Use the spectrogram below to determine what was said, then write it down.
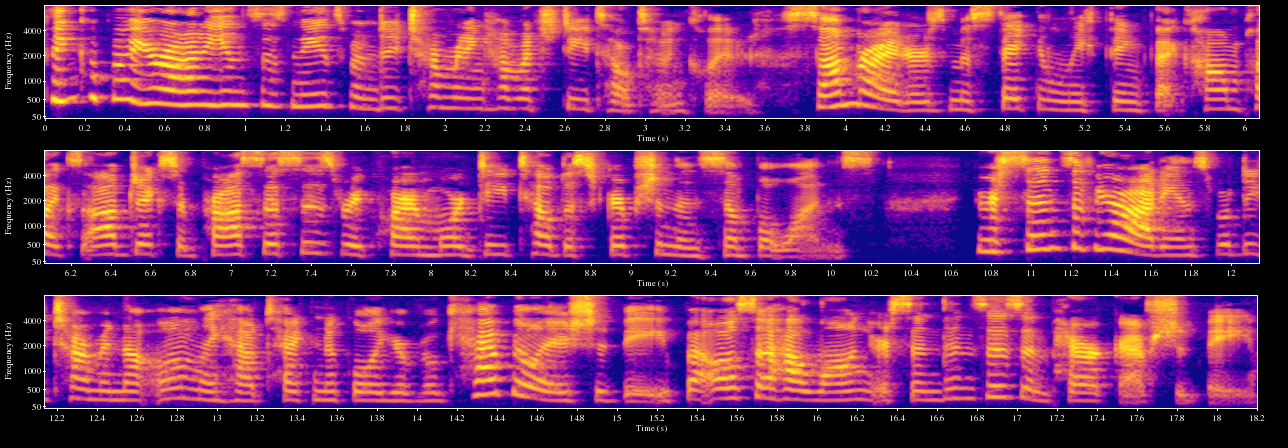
Think about your audience's needs when determining how much detail to include. Some writers mistakenly think that complex objects or processes require more detailed description than simple ones. Your sense of your audience will determine not only how technical your vocabulary should be, but also how long your sentences and paragraphs should be.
